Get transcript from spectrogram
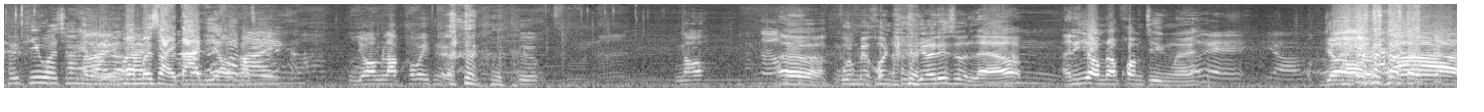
เฮ้ยพี่ว่าใช่อะไรเลยมองเป็นสายตาเดียวครับ ไม่ยอมรับเข้าไปเถอะ คือเนาะเนาะ เออ คุณเป็นคนกินเยอะที่สุดแล้ว อันนี้ยอมรับความจริงไหม โอเคยอมยอมอ่า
